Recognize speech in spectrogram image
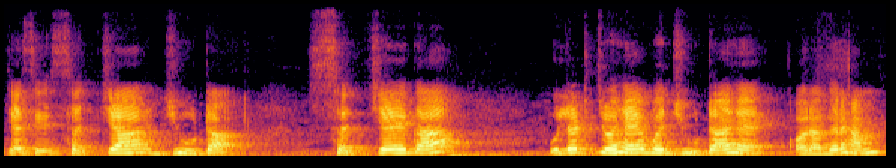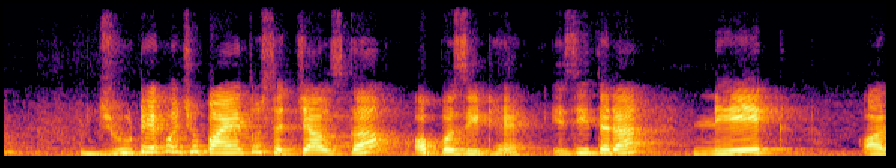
जैसे सच्चा, झूठा। सच्चे का उलट जो है वह झूठा है। और अगर हम झूठे को छुपाएँ तो सच्चा उसका ऑपोजिट है। इसी तरह नेक और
